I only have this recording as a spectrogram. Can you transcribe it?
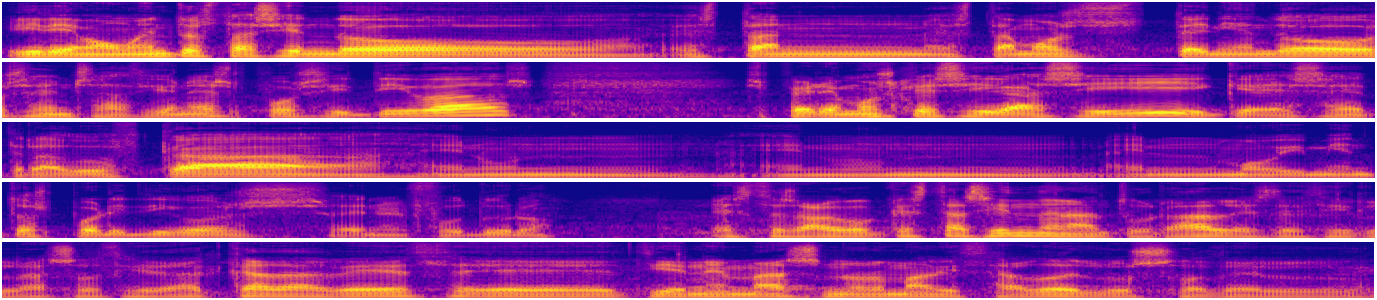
Y de momento está siendo, están, estamos teniendo sensaciones positivas. Esperemos que siga así y que se traduzca en, un, en movimientos políticos en el futuro. Esto es algo que está siendo natural, es decir, la sociedad cada vez eh, tiene más normalizado el uso del,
